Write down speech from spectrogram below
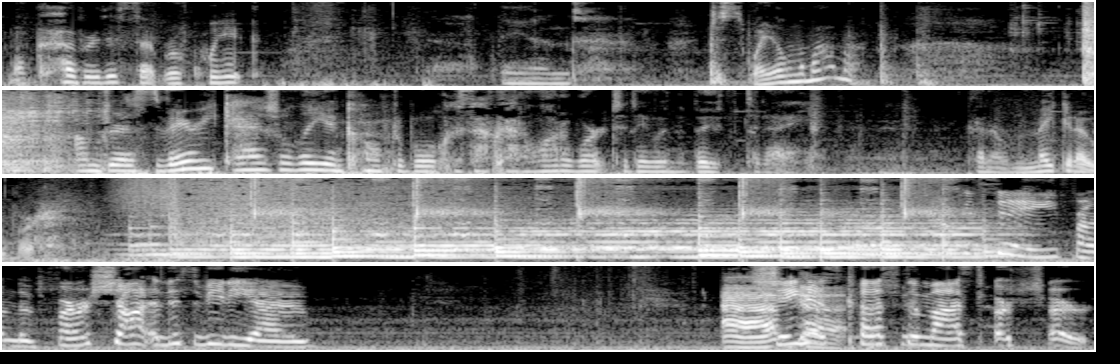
I'm gonna cover this up real quick and just wait on the mama. I'm dressed very casually and comfortable because I've got a lot of work to do in the booth today. Gonna make it over. From the first shot of this video, I've she has customized her shirt.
